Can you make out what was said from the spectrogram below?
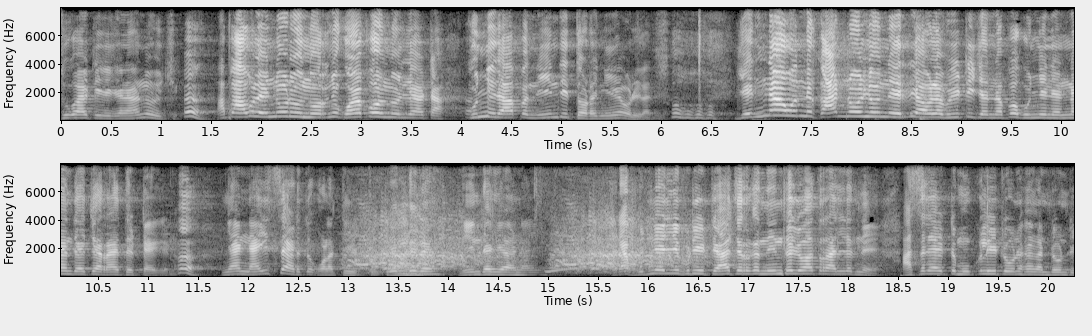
സുഖമായിട്ടിരിക്കണെന്ന് ചോദിച്ചു. അപ്പൊ അവൾ എന്നോട് ഒന്ന് പറഞ്ഞു കുഴപ്പമൊന്നുമില്ല ഏട്ടാ. കുഞ്ഞിതാപ്പ നീന്തി തുടങ്ങിയേ ഉള്ളത് എന്നാ ഒന്ന് കാണണമല്ലോ എന്ന് കരുതി അവളെ വീട്ടിൽ ചെന്നപ്പോ കുഞ്ഞിന് എണ്ണ തേച്ച റായത്തിട്ടേക്കണം. ഞാൻ നൈസ് അടുത്ത് കുളത്തിയിട്ടു. എന്തിന്? നീന്തലാണ് പിന്നെ പിടിയിട്ട് ആ ചെറുക്കൻ നീന്തൽ മാത്രം അല്ലെന്ന് അസലായിട്ട് മുക്കിലിട്ട് പോണ കണ്ടോണ്ട്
